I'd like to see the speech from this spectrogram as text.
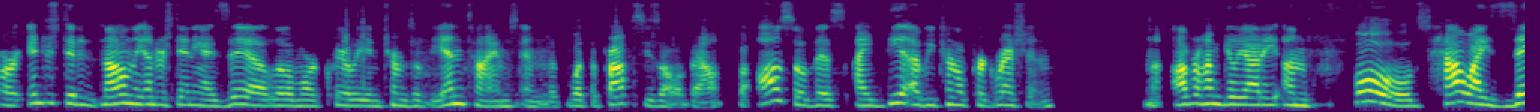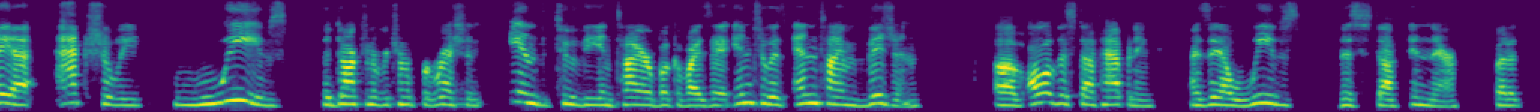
are interested in not only understanding Isaiah a little more clearly in terms of the end times and the, what the prophecy is all about, but also this idea of eternal progression, Avraham Gileadi unfolds how Isaiah actually weaves the doctrine of eternal progression into the entire book of Isaiah, into his end time vision of all of this stuff happening. Isaiah weaves this stuff in there, but it,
